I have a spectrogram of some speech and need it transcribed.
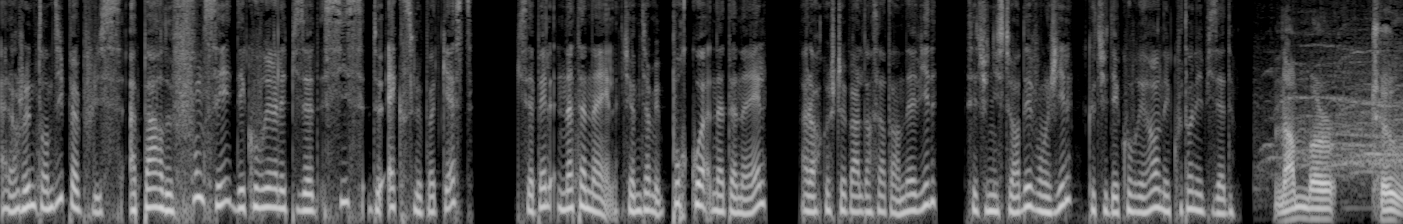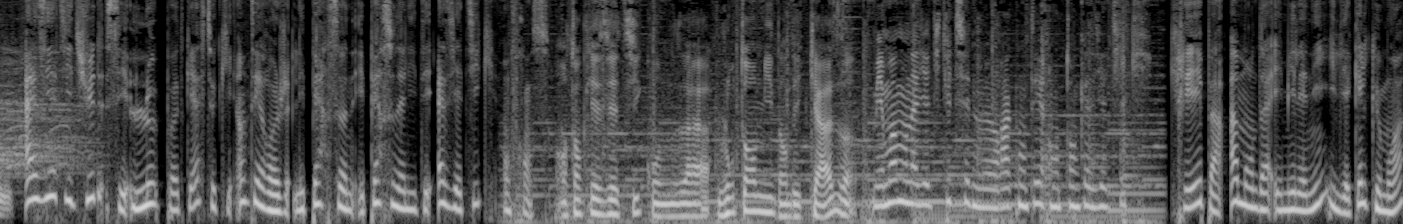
alors je ne t'en dis pas plus, à part de foncer découvrir l'épisode 6 de Ex le podcast, qui s'appelle Nathanaël. Tu vas me dire, mais pourquoi Nathanaël? Alors que je te parle d'un certain David C'est une histoire d'évangile que tu découvriras en écoutant l'épisode. Asiatitude, c'est le podcast qui interroge les personnes et personnalités asiatiques en France. En tant qu'asiatique, on nous a longtemps mis dans des cases. Mais moi, mon attitude, c'est de me raconter en tant qu'asiatique. Créée par Amanda et Mélanie il y a quelques mois,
